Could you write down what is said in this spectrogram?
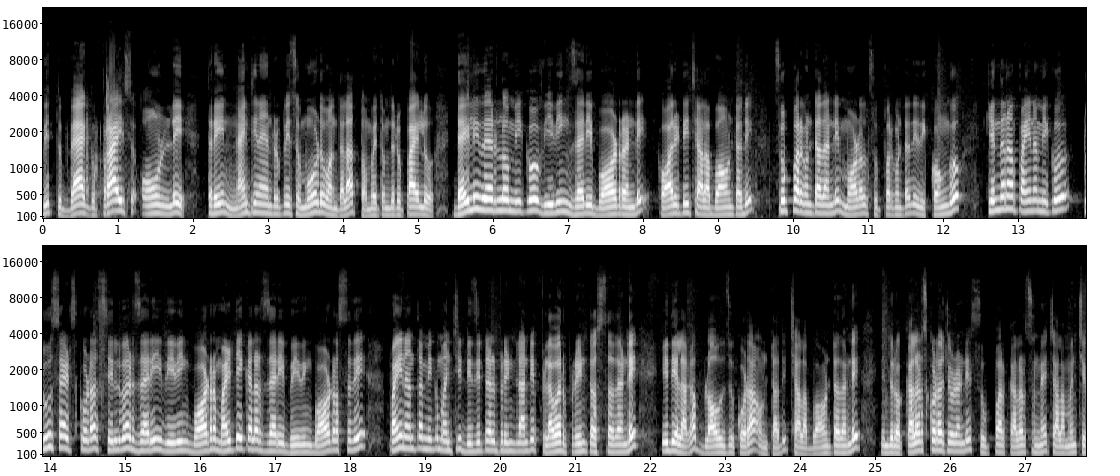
with bag price only three ninety nine rupees మూడు వందల తొంభై తొమ్మిది రూపాయలు. డైలీ వేర్లో మీకు వీవింగ్ జరీ బార్డర్ అండి. క్వాలిటీ చాలా బాగుంటుంది. సూపర్గా ఉంటుందండి. మోడల్ సూపర్గా ఉంటుంది. ఇది కొంగు. కిందన పైన మీకు టూ సైడ్స్ కూడా silver zari weaving border multi colours zari weaving border వస్తుంది. పైన అంతా మీకు మంచి డిజిటల్ ప్రింట్ లాంటి ఫ్లవర్ ప్రింట్ వస్తుందండి. ఇది ఇలాగా బ్లౌజ్ కూడా ఉంటుంది. చాలా బాగుంటుందండి. ఇందులో కలర్స్ కూడా చూడండి. సూపర్ కలర్స్ ఉన్నాయి. చాలా మంచి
